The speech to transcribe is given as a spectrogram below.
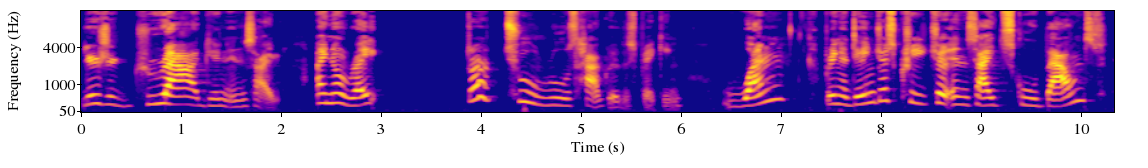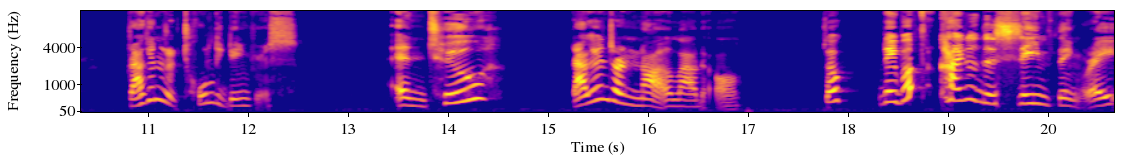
There's a dragon inside. I know, right? There are two rules Hagrid is breaking. One, bring a dangerous creature inside school bounds. Dragons are totally dangerous. And two, dragons are not allowed at all. So they both are kind of the same thing, right?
